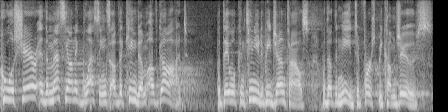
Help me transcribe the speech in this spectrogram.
who will share in the messianic blessings of the kingdom of God. But they will continue to be Gentiles without the need to first become Jews.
